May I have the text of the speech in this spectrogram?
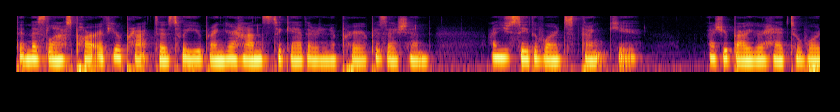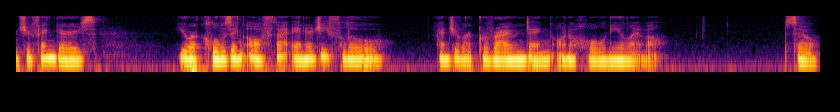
then this last part of your practice where you bring your hands together in a prayer position and you say the words thank you as you bow your head towards your fingers, you are closing off that energy flow and you are grounding on a whole new level. So,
